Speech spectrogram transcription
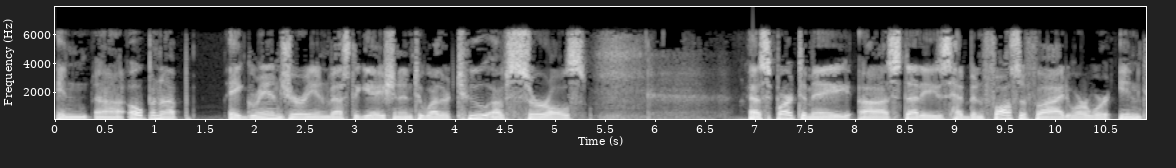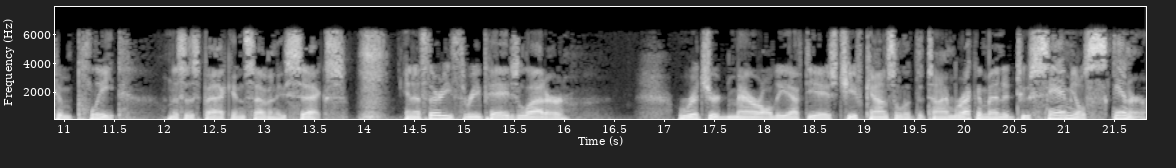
in, uh, open up a grand jury investigation into whether two of Searle's aspartame uh, studies had been falsified or were incomplete. This is back in 76. In a 33 page letter, Richard Merrill, the FDA's chief counsel at the time, recommended to Samuel Skinner,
